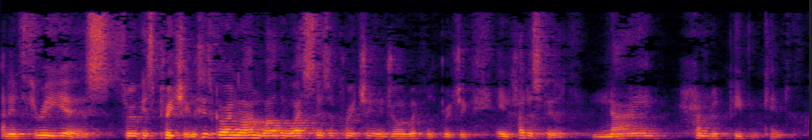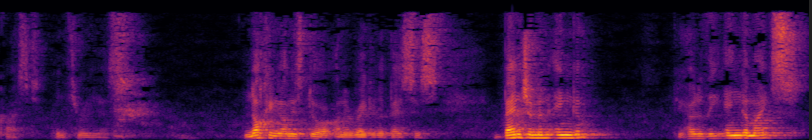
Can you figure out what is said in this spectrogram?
And in three years, through his preaching, this is going on while the Wesleys are preaching and John Whitefield is preaching, in Huddersfield, 900 people came to Christ in three years. Knocking on his door on a regular basis. Benjamin Ingham, have you heard of the Inghamites?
